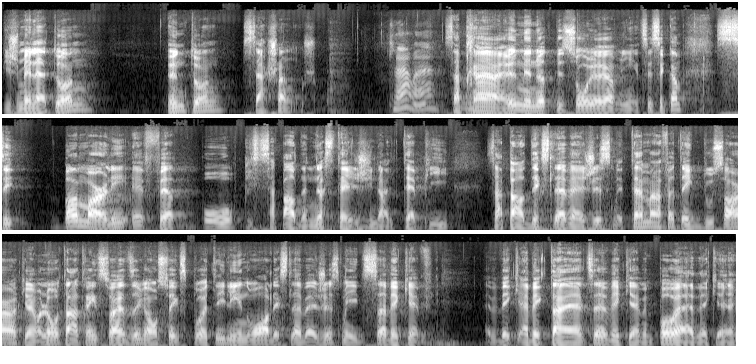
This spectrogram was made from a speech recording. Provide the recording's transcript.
Puis je mets la tonne, une tonne, ça change. Clairement. Ça prend une minute, puis le sourire revient. C'est comme. c'est Bob Marley est fait pour. Puis ça parle de nostalgie dans le tapis. Ça parle d'esclavagisme, mais tellement fait avec douceur que là, on est en train de se faire dire qu'on se fait exploiter les Noirs d'esclavagisme, mais il dit ça avec. euh, Avec, avec, avec euh, pas avec euh,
